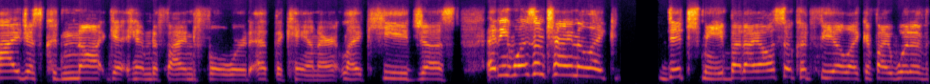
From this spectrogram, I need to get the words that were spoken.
I just could not get him to find forward at the canter. Like he just, and he wasn't trying to like ditch me, but I also could feel like if I would have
